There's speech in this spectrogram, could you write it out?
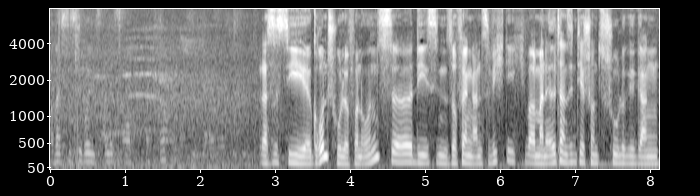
Aber es ist übrigens alles auch das ist die Grundschule von uns. Äh, die ist insofern ganz wichtig, weil meine Eltern sind hier schon zur Schule gegangen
